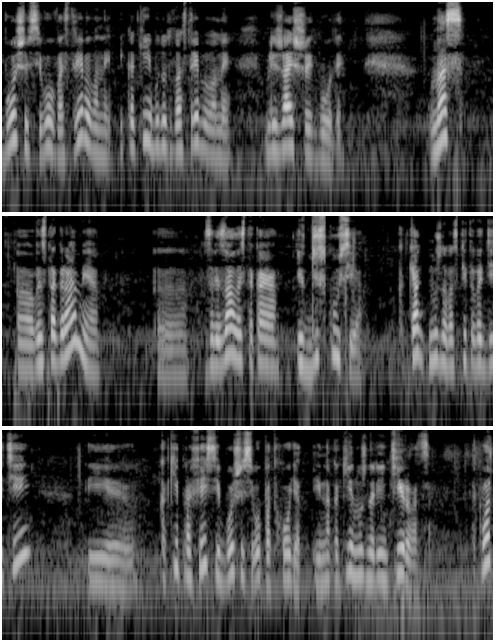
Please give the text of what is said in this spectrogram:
больше всего востребованы и какие будут востребованы в ближайшие годы. У нас э, в Инстаграме э, завязалась такая дискуссия как нужно воспитывать детей и какие профессии больше всего подходят и на какие нужно ориентироваться. Так вот,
